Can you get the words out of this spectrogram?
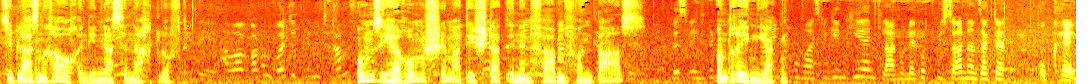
Sie blasen Rauch in die nasse Nachtluft. Um sie herum schimmert die Stadt in den Farben von Bars und Regenjacken. Wir gehen hier entlang. Und er guckt mich so an und sagt er, okay.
